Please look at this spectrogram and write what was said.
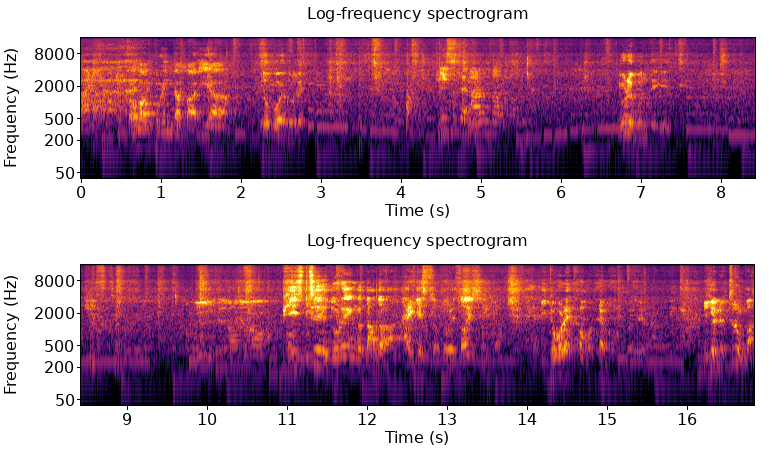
말이야. 너만 보인단 말이야. 너 뭐야 노래? 비스트 아름다운 거. 노래 뭔데 이게? 비스트 노래인 거 나도 알겠어 노래 써 있으니까 이 노래가 뭐냐고 이게 레트로인가?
